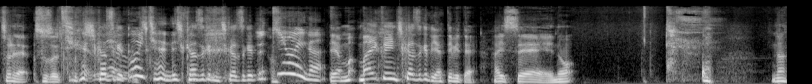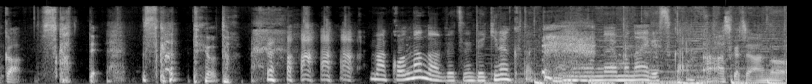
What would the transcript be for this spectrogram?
それね、そうそう、近づけて。動いちゃうんです近づけて、近づけて。勢いが。いや、ま、マイクに近づけてやってみて。はい、せーの。お、なんか、スカって、スカって音。まあこんなのは別にできなくたって何の問題もないですからあ、アスカちゃん、あの、はい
